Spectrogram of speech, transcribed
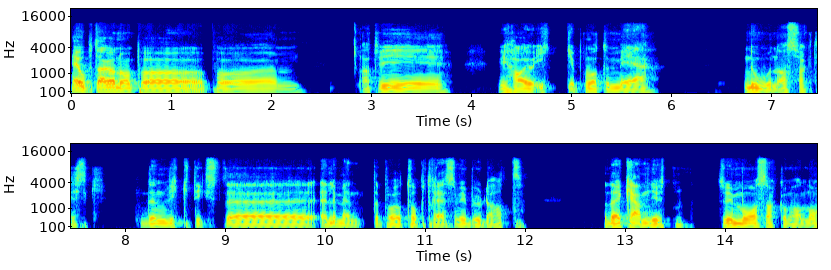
Jeg oppdaga nå på, på um, at vi Vi har jo ikke på en måte med noen av oss, faktisk. Den viktigste elementet på topp tre som vi burde hatt. Og det er Cam Newton. Så vi må snakke om han nå.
